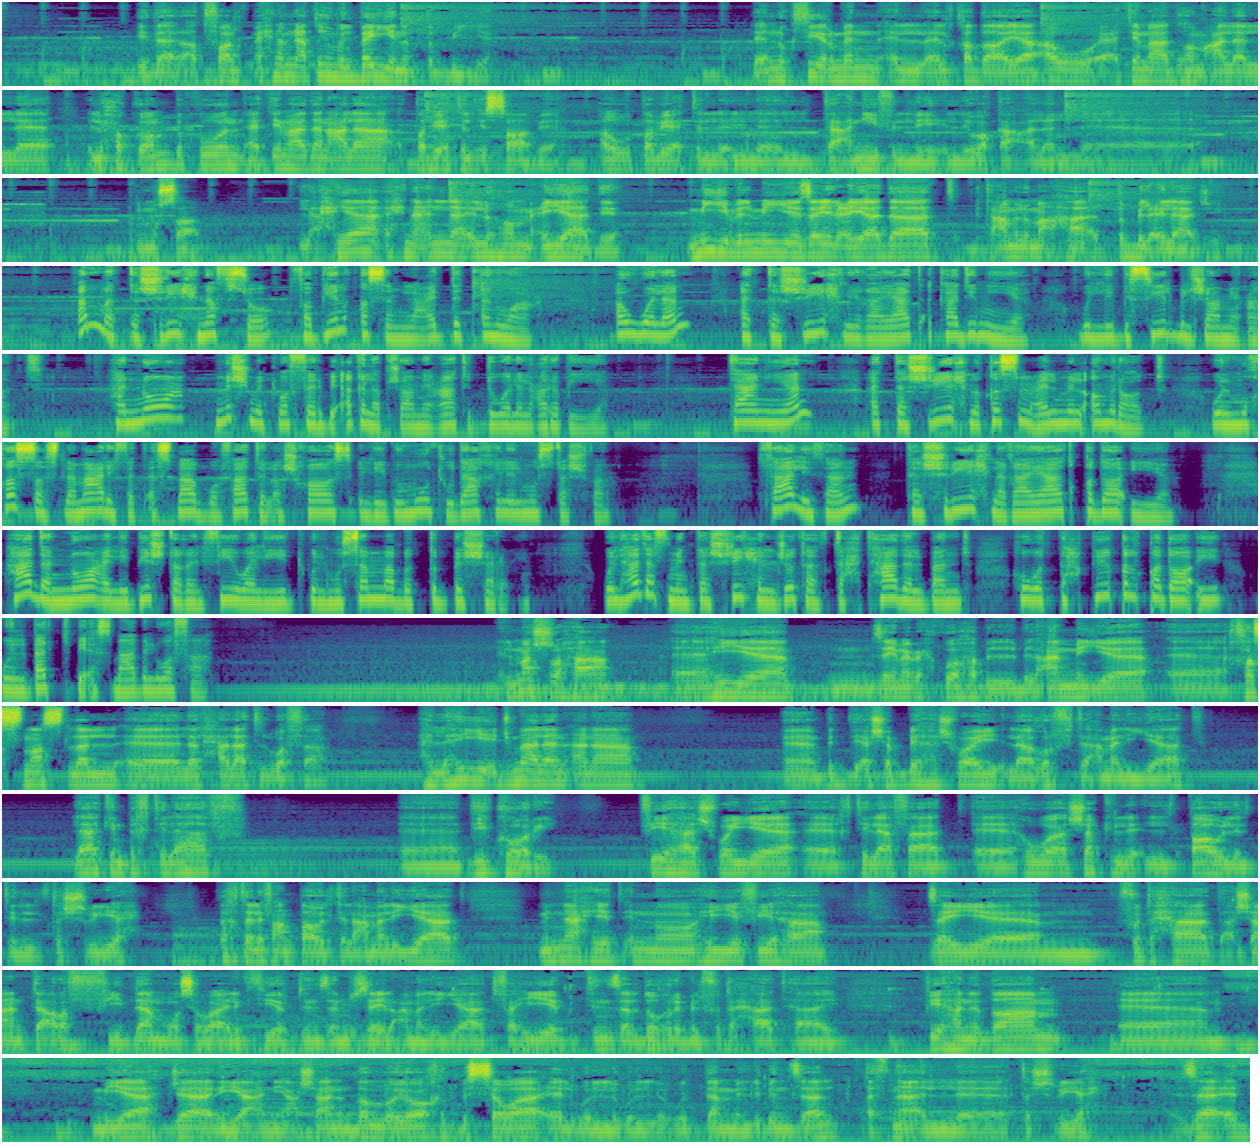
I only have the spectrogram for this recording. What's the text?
إيذاء الأطفال إحنا بنعطيهم البينة الطبية. لأنه كثير من القضايا أو اعتمادهم على الحكم بيكون اعتمادا على طبيعة الإصابة أو طبيعة التعنيف اللي اللي وقع على المصاب. الأحياء إحنا عندنا لهم عيادة. 100% زي العيادات بتعاملوا معها الطب العلاجي. أما التشريح نفسه فبينقسم لعدة أنواع. أولاً التشريح لغايات أكاديمية واللي بيصير بالجامعات. هالنوع مش متوفر بأغلب جامعات الدول العربية. ثانياً التشريح لقسم علم الأمراض والمخصص لمعرفة أسباب وفاة الأشخاص اللي بيموتوا داخل المستشفى. ثالثاً تشريح لغايات قضائية. هذا النوع اللي بيشتغل فيه وليد والمسمى بالطب الشرعي. والهدف من تشريح الجثث تحت هذا البند هو التحقيق القضائي والبت بأسباب الوفاة. المشرحة آه، هي زي ما بيحكوها بالعامية آه، خصنص آه، للحالات الوفاة. هلأ هي إجمالا أنا بدي أشبهها شوي لغرفة العمليات لكن باختلاف ديكوري. فيها شوية اختلافات هو شكل طاولة التشريح تختلف عن طاولة العمليات من ناحية أنه هي فيها زي فتحات عشان تعرف في دم وسوائل كثير بتنزل مش زي العمليات فهي بتنزل دغري بالفتحات هاي. فيها نظام مياه جاري يعني عشان نضله ياخذ بالسوائل والدم اللي بنزل أثناء التشريح. زائد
